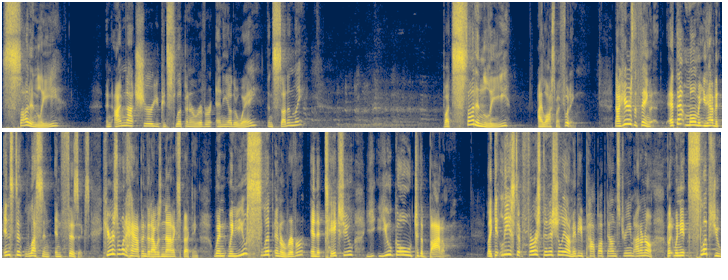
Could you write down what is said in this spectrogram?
suddenly, and I'm not sure you can slip in a river any other way than suddenly, but suddenly I lost my footing. Now, here's the thing at that moment, you have an instant lesson in physics. Here's what happened that I was not expecting. When, when you slip in a river and it takes you, you, you go to the bottom. Like at least at first, initially, on maybe you pop up downstream, I don't know. But when it slips you,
